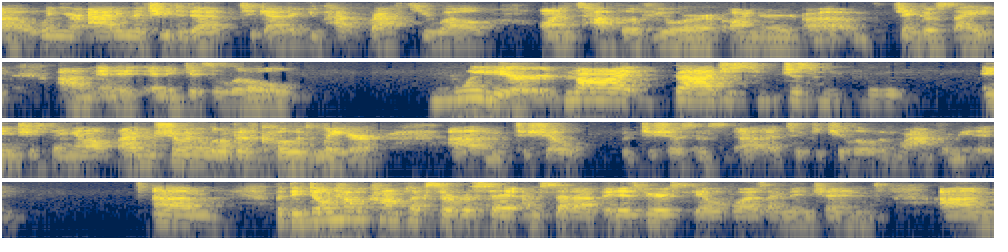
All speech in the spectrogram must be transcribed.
uh, when you're adding the two together, you have GraphQL on top of your on your um, Django site, um, and it and it gets a little weird, not bad, just just interesting. And i am showing a little bit of code later um, to show to show some uh, to get you a little bit more acclimated. Um, but they don't have a complex server set um, set up. It is very scalable, as I mentioned, um,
